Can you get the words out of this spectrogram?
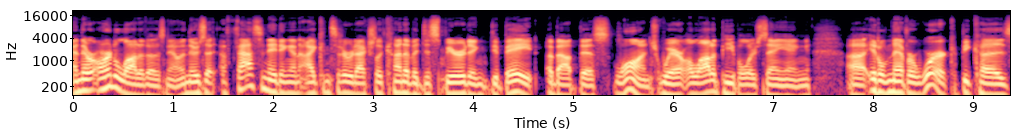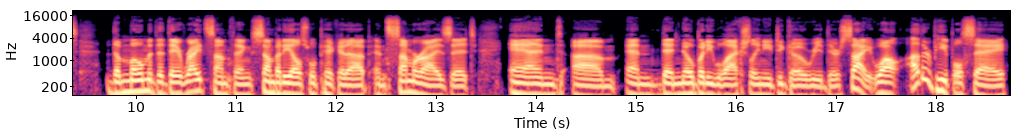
And there aren't a lot of those now. And there's a, a fascinating and I consider it actually kind of a dispiriting debate about this launch, where a lot of people are saying uh, it'll never work because the moment that they write something, somebody else will pick it up and summarize it, and um, and then nobody will actually need to go read their site. While other people say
